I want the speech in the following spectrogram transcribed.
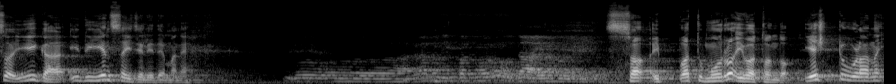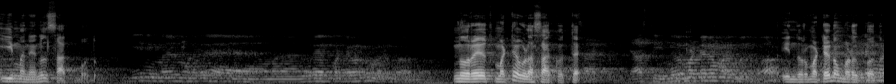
ಸೊ ಈಗ ಇದು ಏನು ಸೈಜಲ್ಲಿದೆ ಮನೆ? ಸೊ ಇಪ್ಪತ್ತ್ಮೂರು ಐವತ್ತೊಂದು. ಎಷ್ಟು ಹುಳನ ಈ ಮನೆಯಲ್ಲಿ ಸಾಕ್ಬೋದು? ನೂರೈವತ್ತು ಮೊಟ್ಟೆ ಹುಳ ಸಾಕುತ್ತೆ. ಇನ್ನೂರು ಮಟ್ಟನೂ ಮಡಗ್ಬೋದು.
